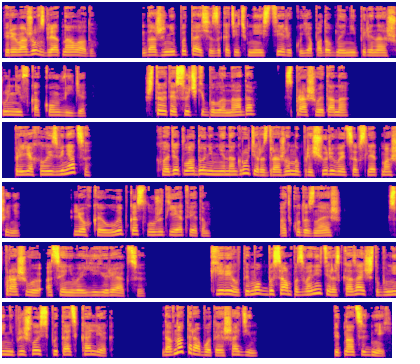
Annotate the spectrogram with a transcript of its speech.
Перевожу взгляд на Ладу. Даже не пытайся закатить мне истерику, я подобное не переношу ни в каком виде. «Что этой сучке было надо?» — спрашивает она. «Приехала извиняться?» Кладет ладони мне на грудь и раздраженно прищуривается вслед машине. Легкая улыбка служит ей ответом. «Откуда знаешь?» — спрашиваю, оценивая ее реакцию. «Кирилл, ты мог бы сам позвонить и рассказать, чтобы мне не пришлось пытать коллег. Давно ты работаешь один?» «Пятнадцать дней»,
